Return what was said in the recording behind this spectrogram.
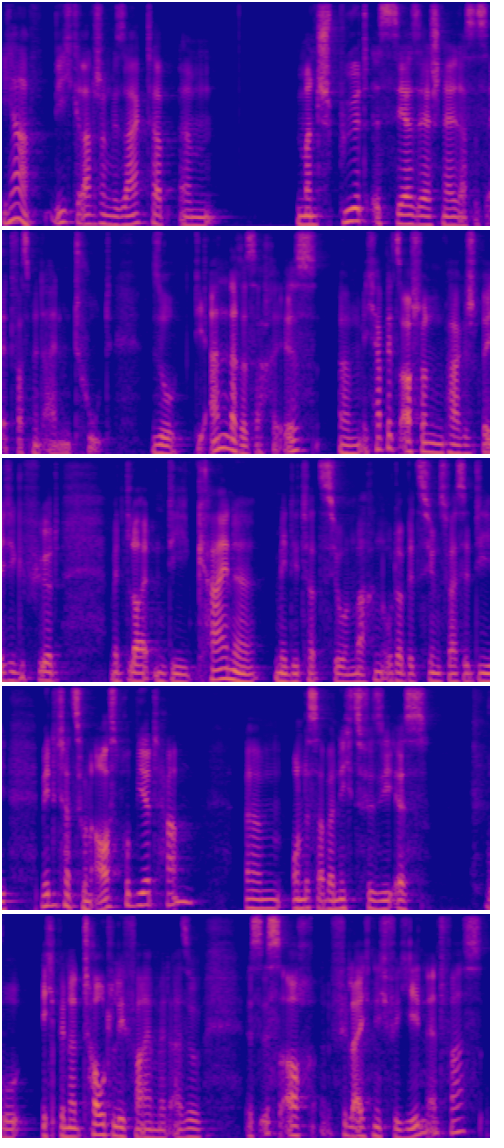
ja, wie ich gerade schon gesagt habe, ähm, man spürt es sehr, sehr schnell, dass es etwas mit einem tut. So, die andere Sache ist, ähm, ich habe jetzt auch schon ein paar Gespräche geführt mit Leuten, die keine Meditation machen oder beziehungsweise die Meditation ausprobiert haben ähm, und es aber nichts für sie ist. Wo ich bin da totally fine mit. Also es ist auch vielleicht nicht für jeden etwas.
